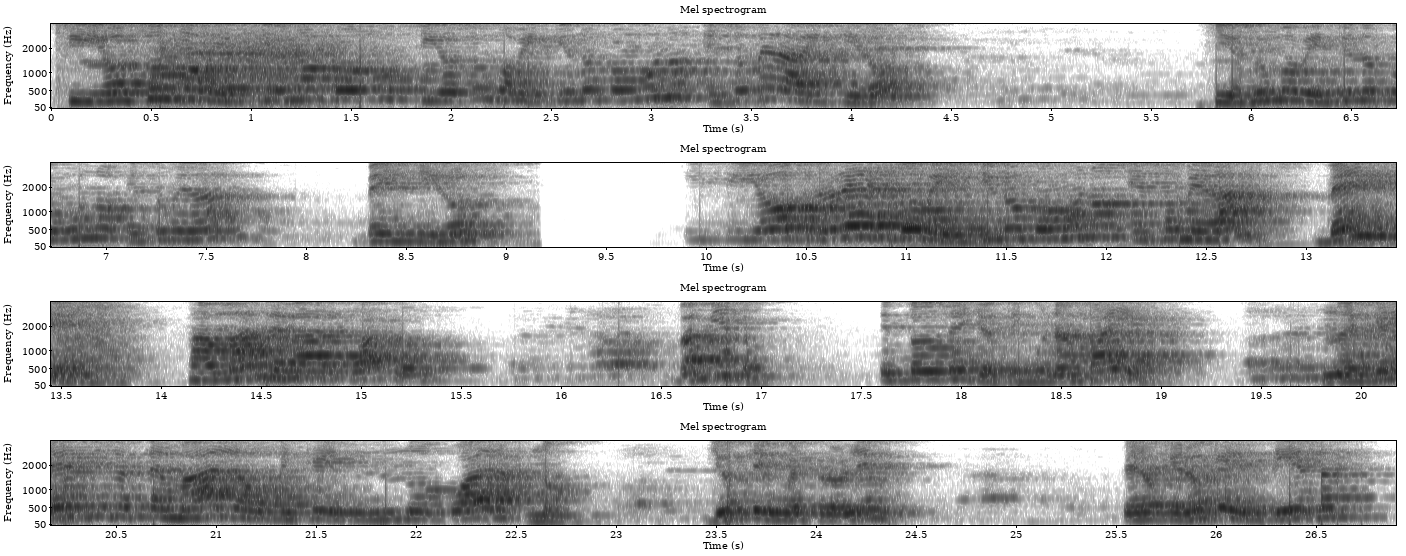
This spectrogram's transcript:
Si yo sumo 21 con si yo sumo 21 con 1, eso me da 22. Si yo sumo 21 con 1, eso me da 22. Y si yo resto 21 con 1, eso me da 20. Jamás me va a dar 4. ¿Van viendo? Entonces yo tengo una falla. No es que el ejercicio esté malo o es que no cuadra. No. Yo tengo el problema. Pero quiero que entiendan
